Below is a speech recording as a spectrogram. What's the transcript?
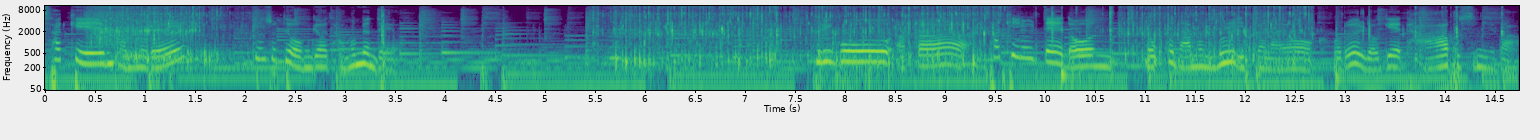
삭힌 밥물을 큰 솥에 옮겨 담으면 돼요. 그리고 아까 삭힐 때 넣은, 넣고 남은 물 있잖아요. 그거를 여기에 다 붓습니다.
